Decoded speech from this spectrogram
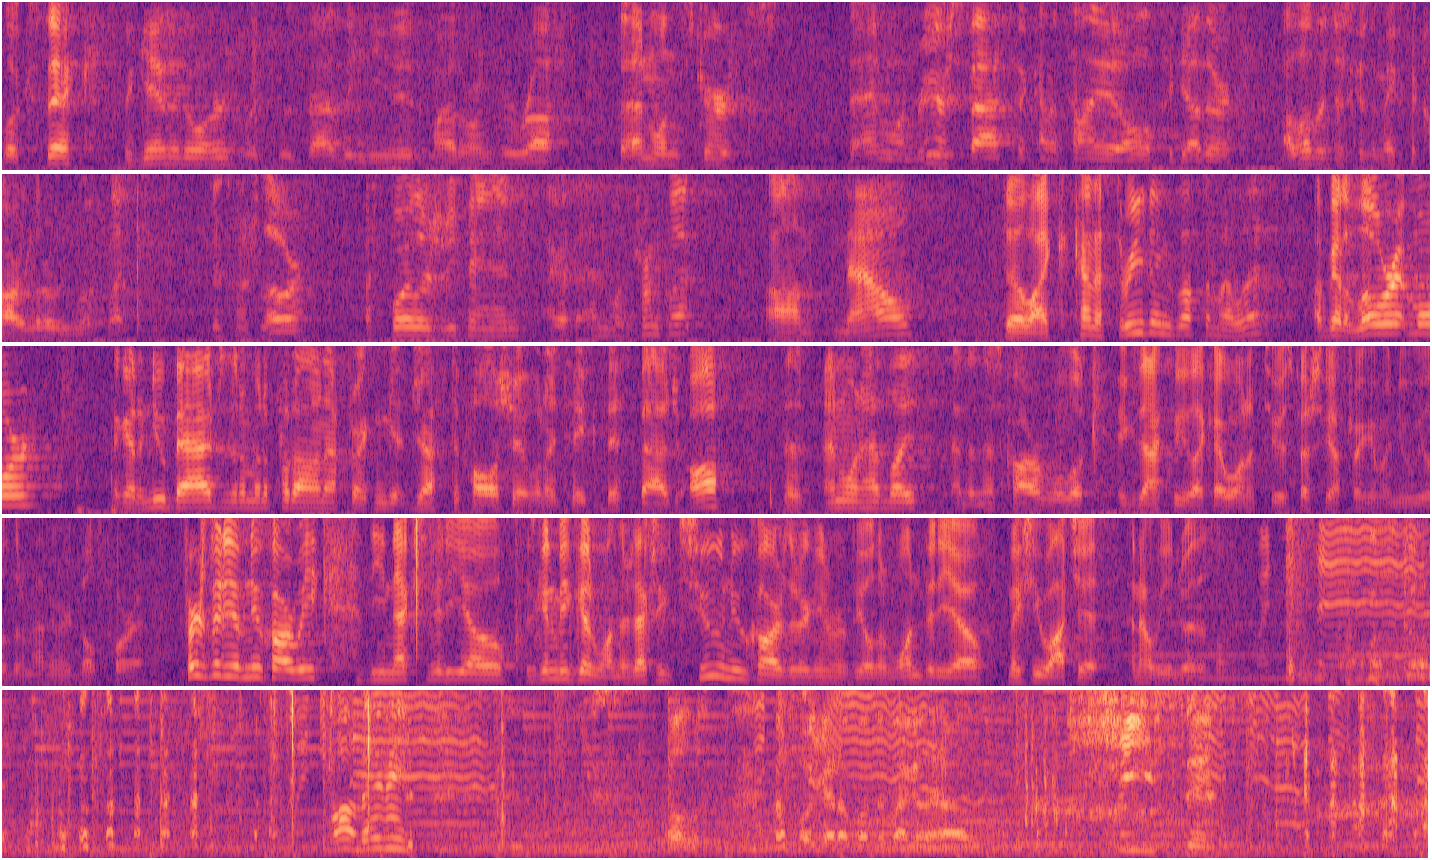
Looks sick. The Ganadors, which was badly needed. My other ones were rough. The N1 skirts, the N1 rear spats that kind of tie it all together. I love it just because it makes the car literally look like this much lower. My spoiler's repainted. I got the N1 trunk lip. Um, now, the like kind of three things left on my list. I've got to lower it more. I got a new badge that I'm gonna put on after I can get Jeff to polish it when I take this badge off. The N1 headlights, and then this car will look exactly like I want it to, especially after I get my new wheels that I'm having rebuilt for it. First video of New Car Week. The next video is gonna be a good one. There's actually two new cars that are getting revealed in one video. Make sure you watch it, and I hope you enjoy this one. Let's go. Come on, baby. Oh, I forgot on the back of the house. Jesus.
